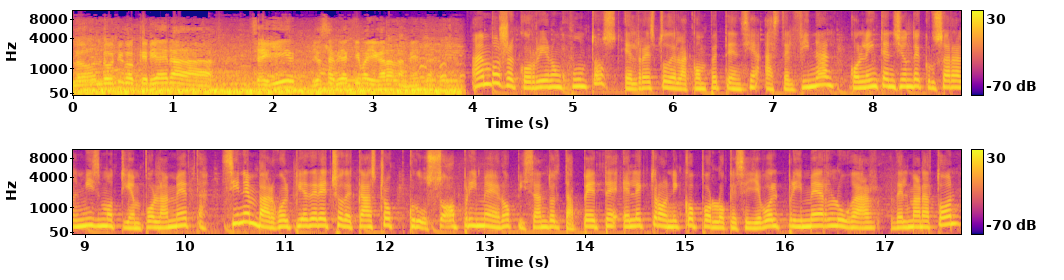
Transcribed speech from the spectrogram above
Lo, lo único que quería era seguir, yo sabía que iba a llegar a la meta. Ambos recorrieron juntos el resto de la competencia hasta el final, con la intención de cruzar al mismo tiempo la meta. Sin embargo, el pie derecho de Castro cruzó primero pisando el tapete electrónico, por lo que se llevó el primer lugar del maratón.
